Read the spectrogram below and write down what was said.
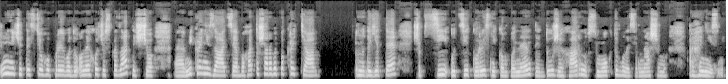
умнічити з цього приводу, але я хочу сказати, що е, мікронізація, багатошарове покриття. Воно дає те, щоб всі оці корисні компоненти дуже гарно всмоктувалися в нашому організмі.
